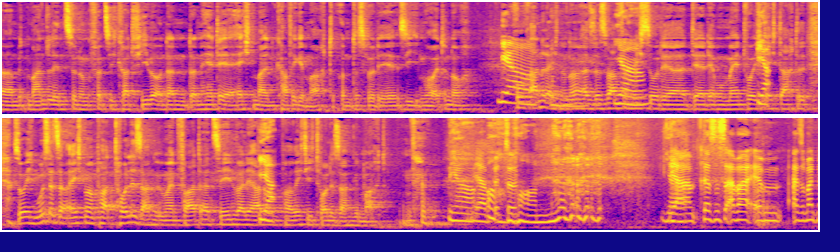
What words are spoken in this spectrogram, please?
äh, mit Mandelentzündung, 40 Grad Fieber und dann, dann hätte er echt mal einen Kaffee gemacht und das würde sie ihm heute noch Ja. hoch anrechnen. Ne? Also das war Ja. für mich so der, der, der Moment, wo ich Ja. echt dachte, so ich muss jetzt auch echt mal ein paar tolle Sachen über meinen Vater erzählen, weil er hat Ja. auch ein paar richtig tolle Sachen gemacht. Ja, Ja, bitte. Oh. Ja, ja das ist aber, ähm, also man,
